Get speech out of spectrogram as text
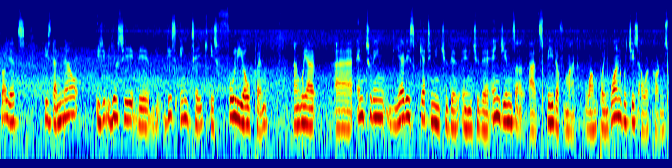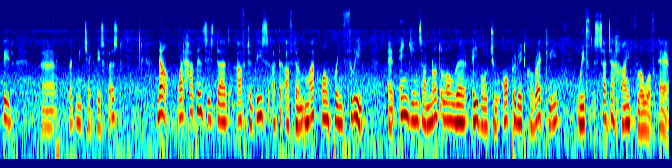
projects is that now you see the, the, this intake is fully open and we are uh, entering the air is getting into the into the engines at speed of Mach 1.1 which is our current speed. Uh, let me check this first. Now what happens is that after this after Mach 1.3 uh, engines are not longer able to operate correctly with such a high flow of air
